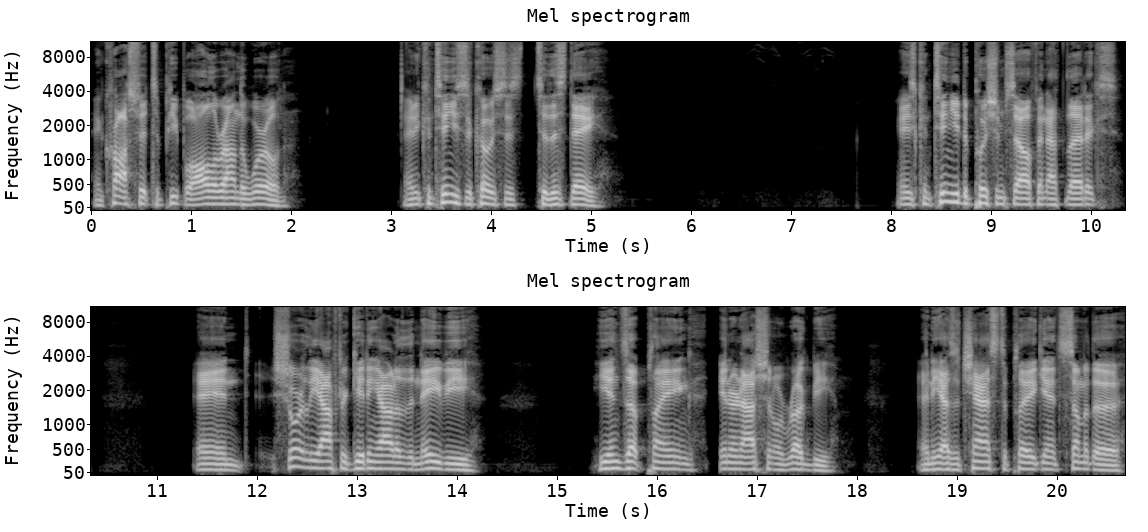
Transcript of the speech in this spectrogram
and CrossFit to people all around the world. And he continues to coach this to this day. And he's continued to push himself in athletics. And shortly after getting out of the Navy, he ends up playing international rugby. And he has a chance to play against some of the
